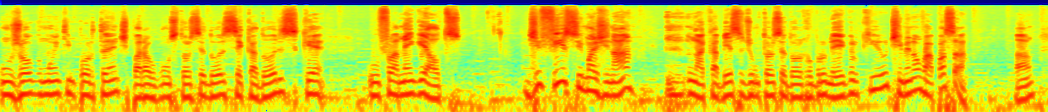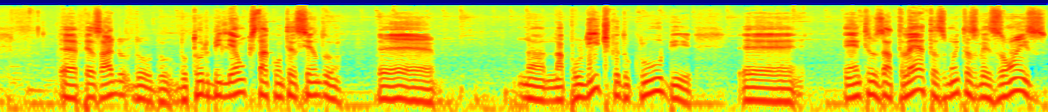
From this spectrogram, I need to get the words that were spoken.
Um jogo muito importante para alguns torcedores, secadores, que é o Flamengo e Altos. Difícil imaginar na cabeça de um torcedor rubro-negro que o time não vai passar. Tá? É, apesar do, do, do- turbilhão que está acontecendo é, na, na política do clube, é, entre os atletas, muitas lesões.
